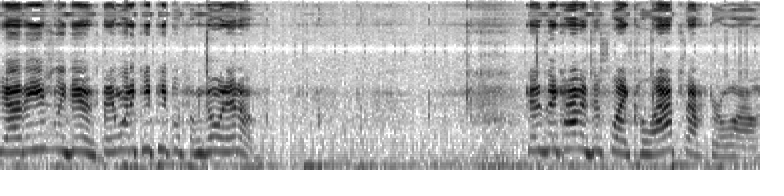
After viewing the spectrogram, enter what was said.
Yeah, they usually do. They want to keep people from going in them. Because they kind of just like collapse after a while.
